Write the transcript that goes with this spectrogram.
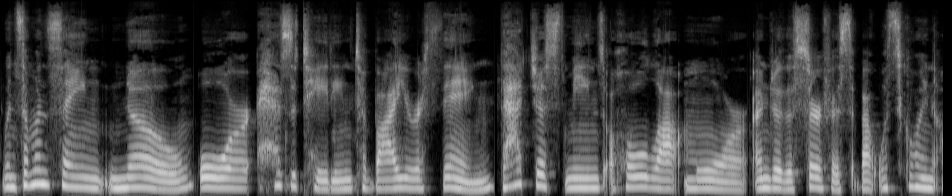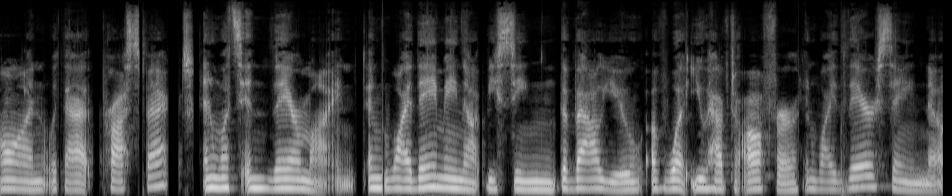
When someone's saying no or hesitating to buy your thing, that just means a whole lot more under the surface about what's going on with that prospect and what's in their mind and why they may not be seeing the value of what you have to offer and why they're saying no.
